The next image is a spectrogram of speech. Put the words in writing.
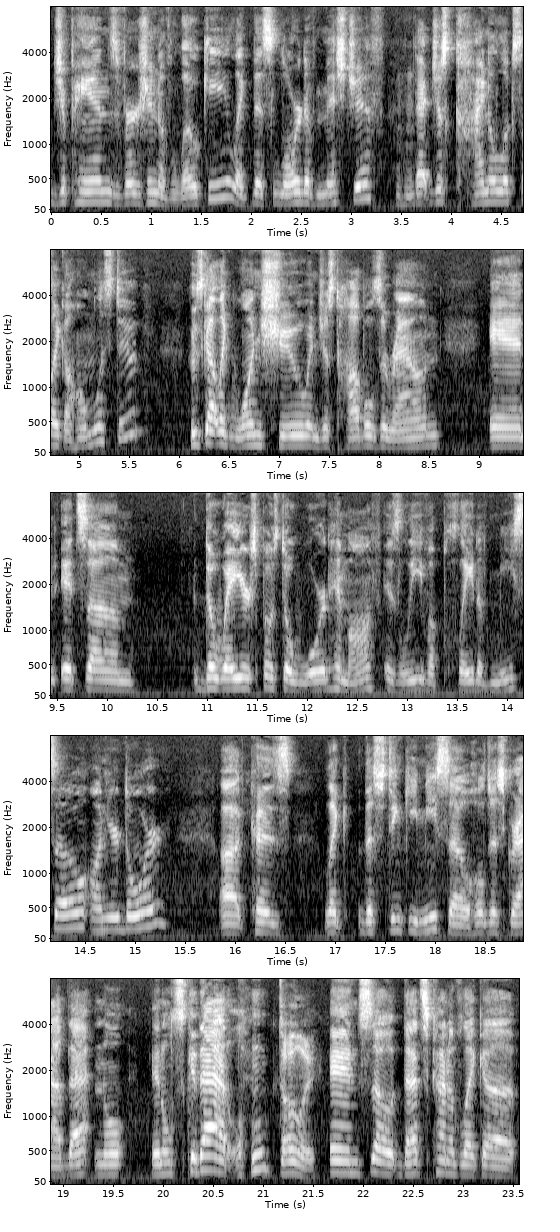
Japan's version of Loki, like this Lord of Mischief Mhm. that just kind of looks like a homeless dude who's got like one shoe and just hobbles around. And it's um the way you're supposed to ward him off is leave a plate of miso on your door, because like the stinky miso, he'll just grab that and he'll it'll skedaddle. Totally. and so that's kind of like a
